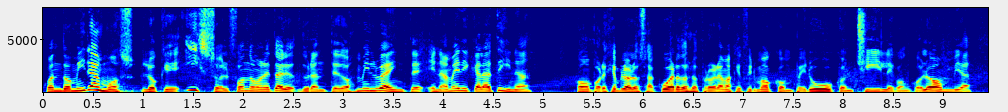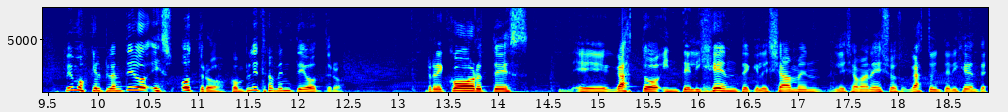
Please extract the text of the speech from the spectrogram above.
cuando miramos lo que hizo el Fondo Monetario durante 2020 en América Latina, como por ejemplo los acuerdos, los programas que firmó con Perú, con Chile, con Colombia, vemos que el planteo es otro, completamente otro. Recortes, eh, gasto inteligente que le llamen, le llaman ellos, gasto inteligente,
